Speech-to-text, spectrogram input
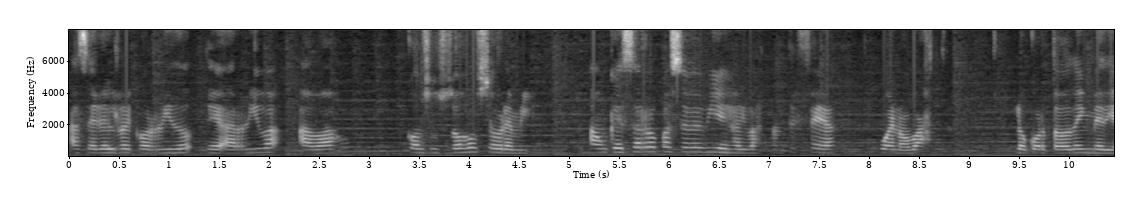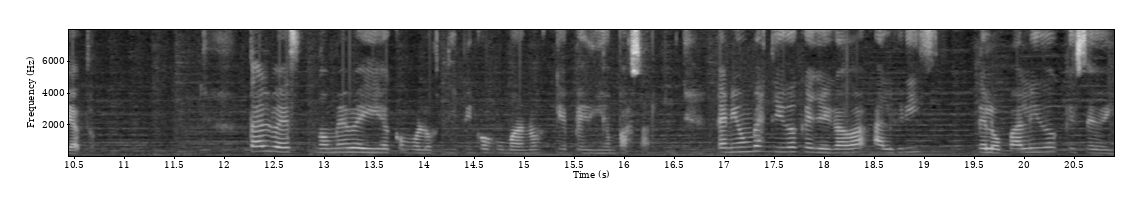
a hacer el recorrido de arriba abajo con sus ojos sobre mí. Aunque esa ropa se ve vieja y bastante fea, bueno, basta. Lo cortó de inmediato. Tal vez no me veía como los típicos humanos que pedían pasar. Tenía un vestido que llegaba al gris de lo pálido que se veía,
